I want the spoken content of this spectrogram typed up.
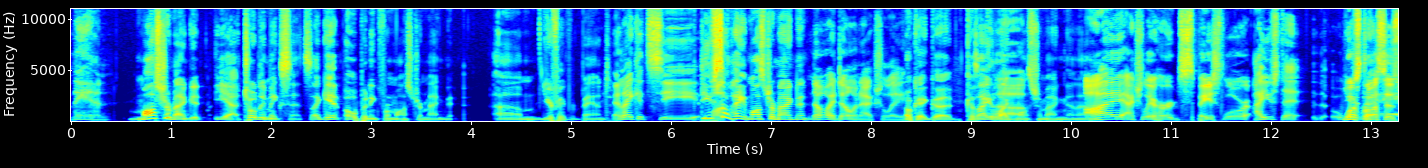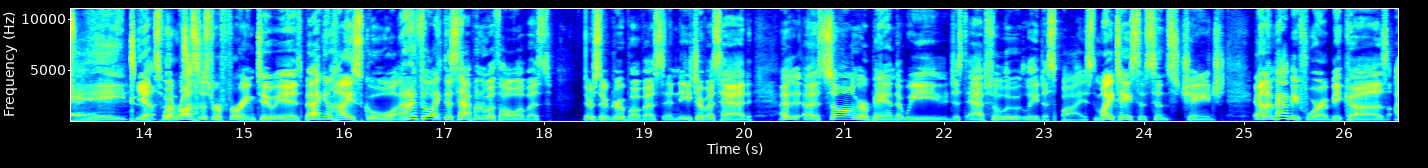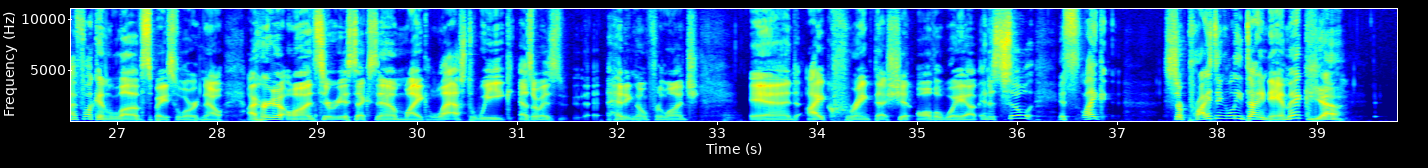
man. Monster Magnet, yeah, totally makes sense. I get opening for Monster Magnet. Um, your favorite band. And I could see. Do you Mon- still hate Monster Magnet? No, I don't actually. Okay, good, because I like Uh, Monster Magnet. Now. I actually heard Space Lord. I used to. What Used to Ross is. hate. Yes, what that Ross is referring to is back in high school, and I feel like this happened with all of us. There's a group of us, and each of us had a, a song or band that we just absolutely despised. My tastes have since changed, and I'm happy for it because I fucking love Space Lord now. I heard it on Sirius XM like last week as I was heading home for lunch, and I crank that shit all the way up. And it's so, it's like surprisingly dynamic. Yeah,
